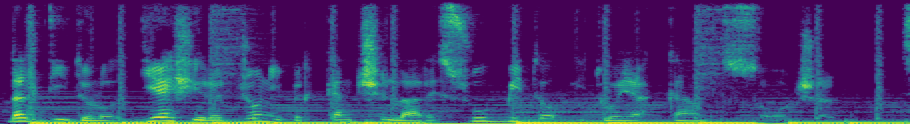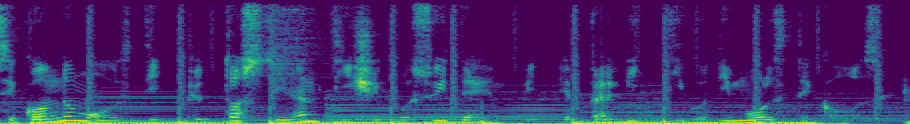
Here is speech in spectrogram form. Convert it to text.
dal titolo 10 ragioni per cancellare subito i tuoi account social, secondo molti piuttosto in anticipo sui tempi e predittivo di molte cose.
